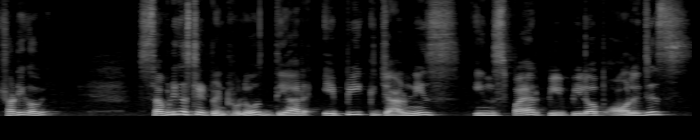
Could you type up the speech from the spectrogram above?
সঠিক হবে। সাবডিং স্টেটমেন্ট হলো their epic journeys inspire people of all ages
